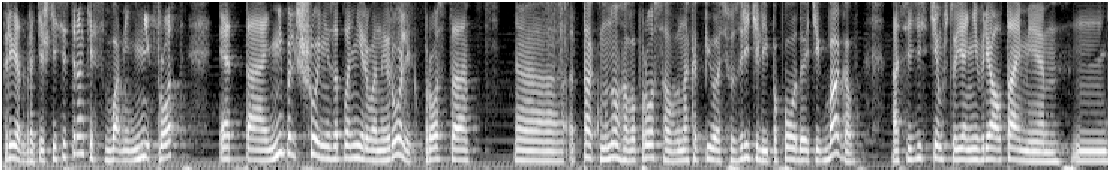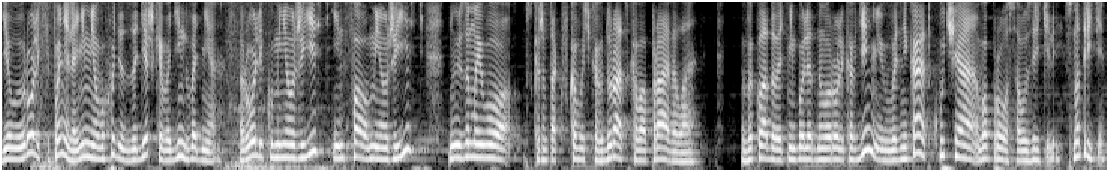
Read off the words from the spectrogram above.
Привет, братишки и сестренки, с вами Ник Фрост. Это небольшой незапланированный ролик, просто э, так много вопросов накопилось у зрителей по поводу этих багов, а в связи с тем, что я не в реал-тайме делаю ролики, поняли, они у меня выходят с задержкой в 1-2 дня. Ролик у меня уже есть, инфа у меня уже есть, но из-за моего, скажем так, в кавычках, дурацкого правила выкладывать не более одного ролика в день, возникает куча вопросов у зрителей. Смотрите,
